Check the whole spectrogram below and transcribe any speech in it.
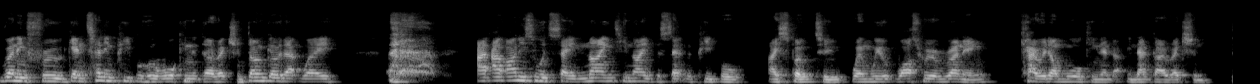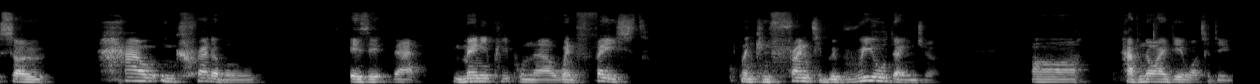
running through again, telling people who are walking that direction, don't go that way. I, I honestly would say 99% of the people I spoke to when we whilst we were running carried on walking in that, in that direction. So how incredible is it that many people now, when faced, when confronted with real danger, are have no idea what to do.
